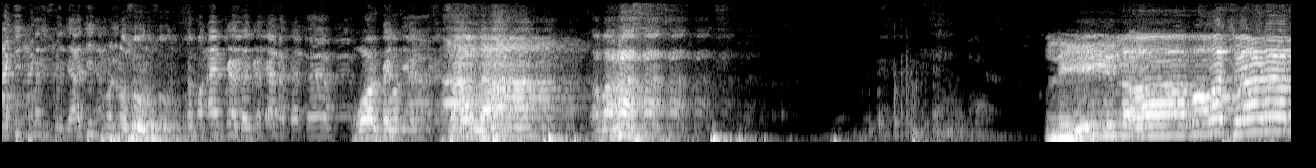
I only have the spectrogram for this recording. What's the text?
આજી મને શું આજી મનનો શું તમે એમ કહેતો કે કાના કરતા? વોર કન્યા સાવધાન સવા હા. લીલા વસણ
